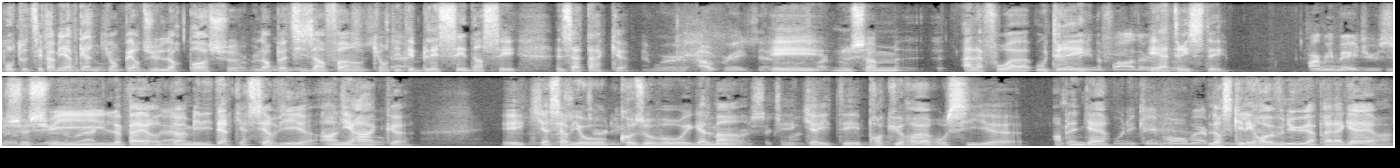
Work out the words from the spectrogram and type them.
pour toutes ces familles afghanes qui ont perdu leurs proches, leurs petits-enfants, qui ont été blessés dans ces attaques. Et nous sommes à la fois outrés et attristés. Je suis le père d'un militaire qui a servi en Irak et qui a servi au Kosovo également, et qui a été procureur aussi euh, en pleine guerre. Lorsqu'il est revenu après la guerre,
